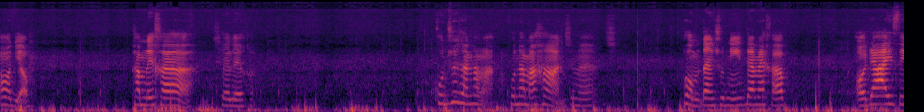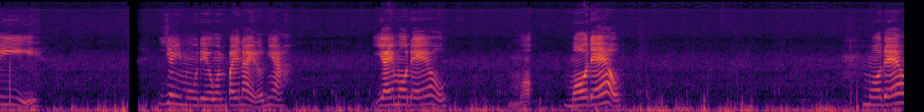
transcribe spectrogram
อ๋อเดี๋ยวทำเลยค่ะ เชิญเลยค่ะ คุณช่วยฉันทำอะคุณทำอาหารใช่ไหม ผมแต่งชุดนี้ได้ไหมครับ อ๋อได้สิ ยายโมเดลมันไปไหนแล้วเนี่ยยายโมเดลโมโมเดลโมเดล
